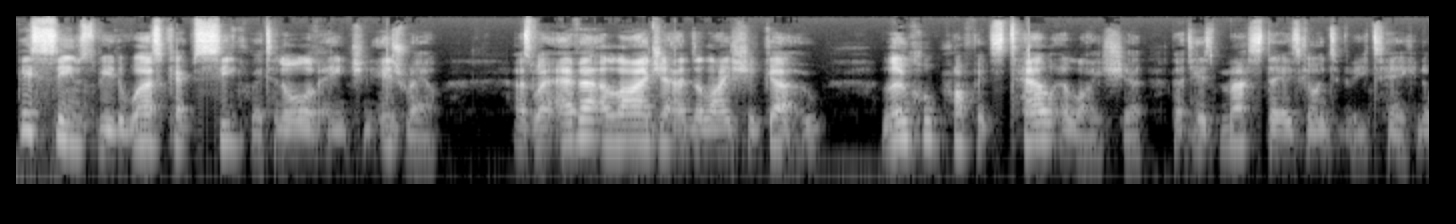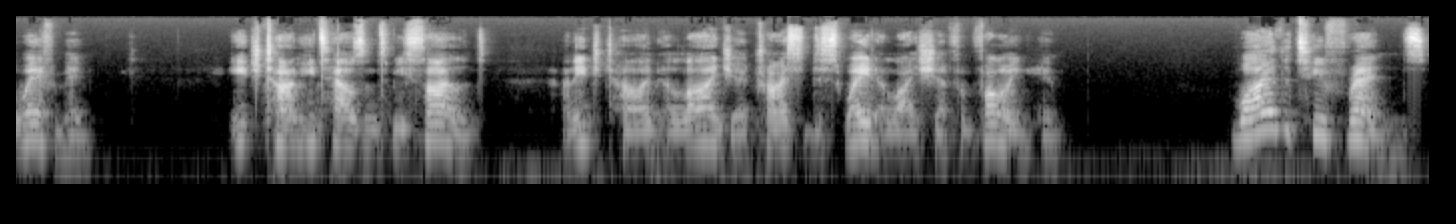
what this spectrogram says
This seems to be the worst kept secret in all of ancient Israel, as wherever Elijah and Elisha go, local prophets tell Elisha that his master is going to be taken away from him. Each time he tells them to be silent, and each time Elijah tries to dissuade Elisha from following him. Why are the two friends,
